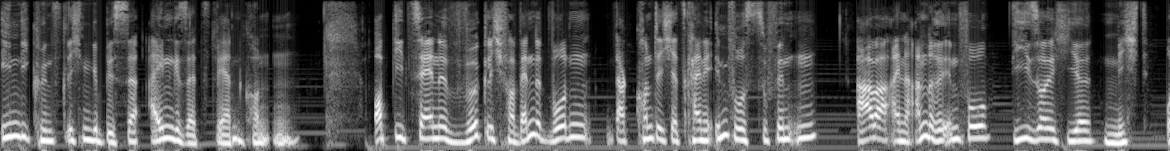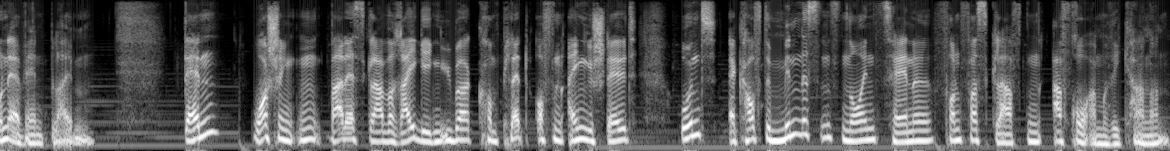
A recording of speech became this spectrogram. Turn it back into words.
in die künstlichen Gebisse eingesetzt werden konnten. Ob die Zähne wirklich verwendet wurden, da konnte ich jetzt keine Infos zu finden, aber eine andere Info, die soll hier nicht unerwähnt bleiben. Denn Washington war der Sklaverei gegenüber komplett offen eingestellt und er kaufte mindestens neun Zähne von versklavten Afroamerikanern.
